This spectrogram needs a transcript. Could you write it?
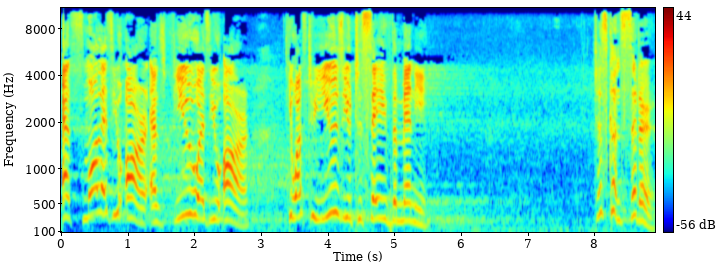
as small as you are, as few as you are, He wants to use you to save the many. Just consider,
